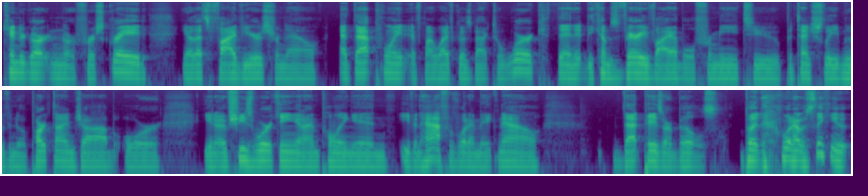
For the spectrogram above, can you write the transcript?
kindergarten or first grade, you know, that's five years from now. At that point, if my wife goes back to work, then it becomes very viable for me to potentially move into a part time job. Or, you know, if she's working and I'm pulling in even half of what I make now, that pays our bills. But what I was thinking,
